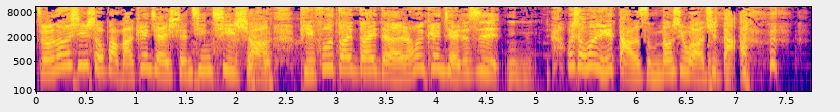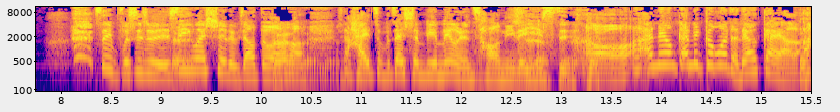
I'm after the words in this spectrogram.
怎么让新手爸爸看起来神清气爽，皮肤端端的，然后看起来就是……嗯，我想说你打了什么东西，我要去打。所以不是，是不是？是因为睡得比较多哈？孩子不在身边，没有人吵你的意思哦。啊，那用赶紧跟我的了解啊了。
